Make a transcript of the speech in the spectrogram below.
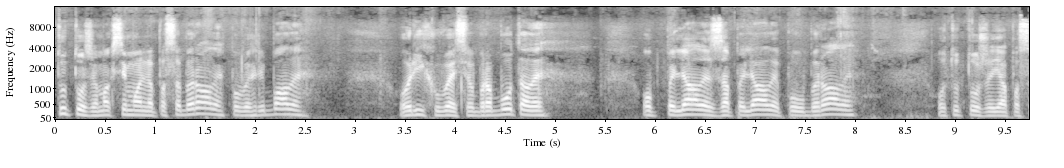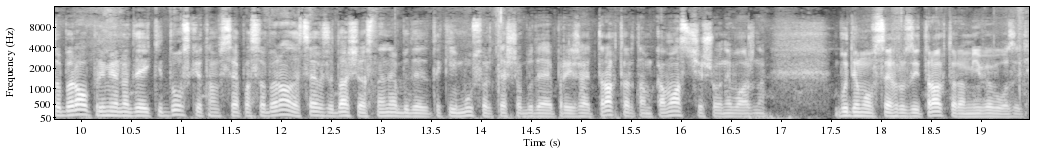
Тут теж максимально пособирали, повигрібали. Оріх увесь обработали, обпиляли, запиляли, поубирали. Отут теж я пособирав, примірно деякі доски, там все пособирали. Це вже далі основне буде такий мусор, те, що буде приїжджати трактор, там КАМАЗ чи що, неважно. Будемо все грузити трактором і вивозити.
